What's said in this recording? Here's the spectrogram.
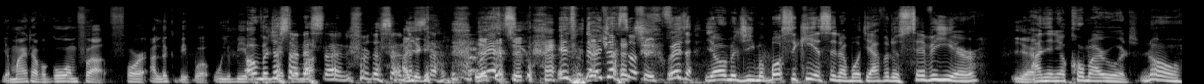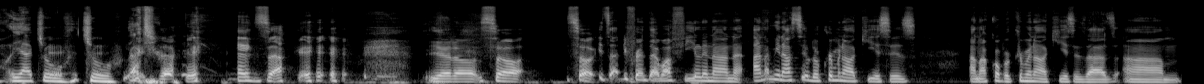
you might have a go on for for a little bit, but we'll be able Oh, to just you back. understand. Just Ah, you understand. you Wait, catch it. It's, You just catch so, it. wait, yo, my G, my boss the case in but you have to do seven year Yeah. and then you come a road. No, yeah, true, true. Yeah, true. exactly, exactly. you know, so so it's a different type of feeling, and and I mean, I still do criminal cases, and a couple criminal cases has um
